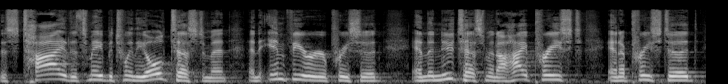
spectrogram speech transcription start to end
this tie that's made between the Old Testament, an inferior priesthood, and the New Testament, a high priest and a priesthood,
